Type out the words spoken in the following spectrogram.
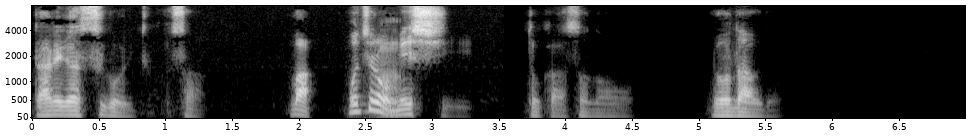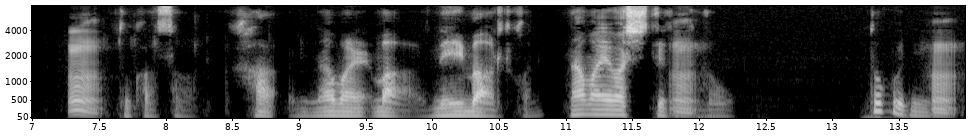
誰がすごいとかさ。まあ、もちろうんんメッシとか、その、ロナウドうん。とかさ、は、名前、まあ、ネイマールとかね。名前は知ってたけど、特にう、ん。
